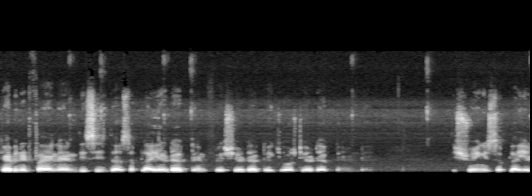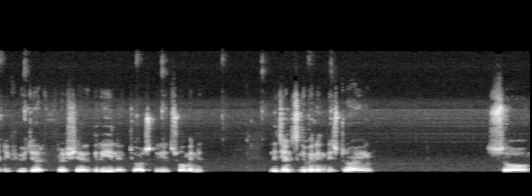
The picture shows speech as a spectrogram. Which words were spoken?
cabinet fan and this is the supply air duct and fresh air duct exhaust air duct showing supply a diffuser fresh air grill exhaust grill so many legends given in this drawing. So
